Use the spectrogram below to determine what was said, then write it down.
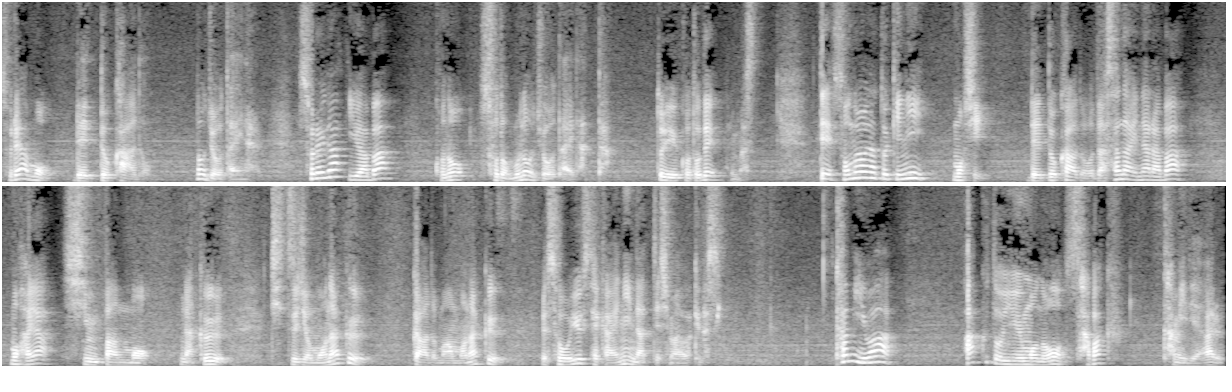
それはもうレッドカードの状態になるそれがいわばこのソドムの状態だったということでありますでそのような時にもしレッドカードを出さないならばもはや審判もなく秩序もなくガードマンもなくそういう世界になってしまうわけです。神は悪というものを裁く神である。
